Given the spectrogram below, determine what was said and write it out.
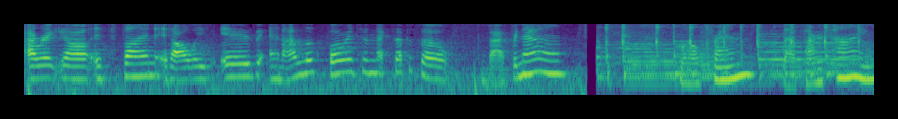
All right, y'all, it's fun. It always is. And I look forward to the next episode. Bye for now. Well, friends, that's our time.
